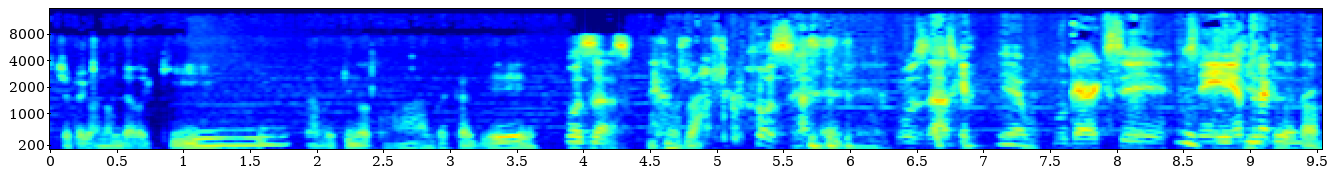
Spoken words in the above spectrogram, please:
deixa eu pegar o nome dela aqui, estava aqui notada, cadê? Osasco. Osasco. Osasco, Osasco é, é um lugar que você, você entra, Evita, né?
